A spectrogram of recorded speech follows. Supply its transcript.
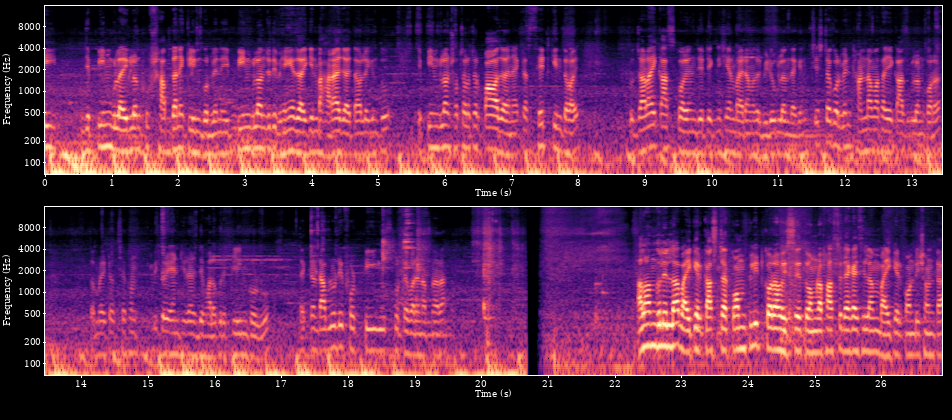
এই যে পিনগুলো এগুলো খুব সাবধানে ক্লিন করবেন। এই পিনগুলো যদি ভেঙে যায় কিংবা হারায় যায়, তাহলে কিন্তু এই পিনগুলো সচরাচর পাওয়া যায় না। একটা সেট কিনতে হয়। তো যারাই কাজ করেন, যে টেকনিশিয়ান ভাইরা আমাদের ভিডিওগুলো দেখেন, চেষ্টা করবেন ঠান্ডা মাথায় এই কাজগুলো করার। তো আমরা এটা হচ্ছে এখন ভিতরে অ্যান্টিরাস দিয়ে ভালো করে ক্লিন করব। তো একটা ডাব্লিউডি ফোরটি ইউজ করতে পারেন আপনারা। আলহামদুলিল্লাহ, বাইকের কাজটা কমপ্লিট করা হয়েছে। তো আমরা ফার্স্টে দেখাইছিলাম বাইকের কন্ডিশনটা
